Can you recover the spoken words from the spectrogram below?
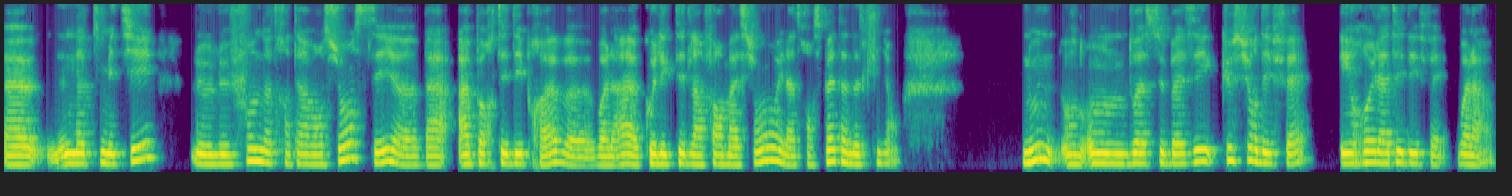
Euh, notre métier, le, le, fond de notre intervention, c'est euh, bah, apporter des preuves, euh, voilà, collecter de l'information et la transmettre à notre client. Nous, on, on, doit se baser que sur des faits et relater des faits, voilà,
